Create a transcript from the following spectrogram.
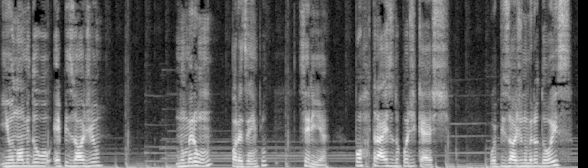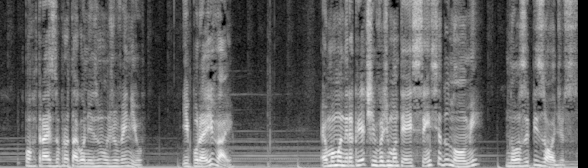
e o nome do episódio número 1, um, por exemplo, seria Por Trás do Podcast. O episódio número 2, Por Trás do Protagonismo Juvenil. E por aí vai. É uma maneira criativa de manter a essência do nome nos episódios.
